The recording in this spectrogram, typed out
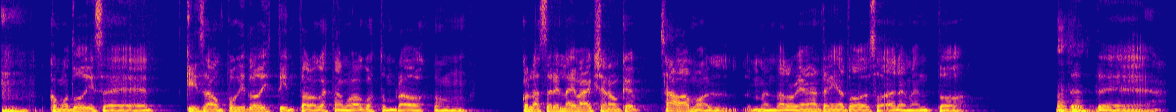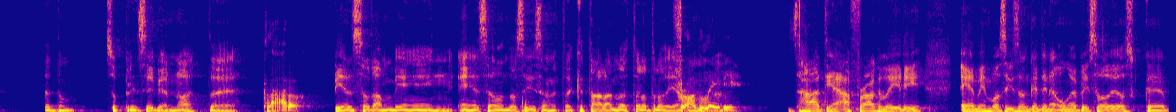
como tú dices, es quizá un poquito distinto a lo que estamos acostumbrados con, con las series live action, aunque, o sea, vamos, el Mandalorian ha tenido todos esos elementos desde, desde sus principios, ¿no? Este, Claro. pienso también en, en el segundo season, es que estaba hablando de esto el otro día. Frog ¿no? Lady. Ajá, tiene a Frog Lady en el mismo season que tiene un episodio que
